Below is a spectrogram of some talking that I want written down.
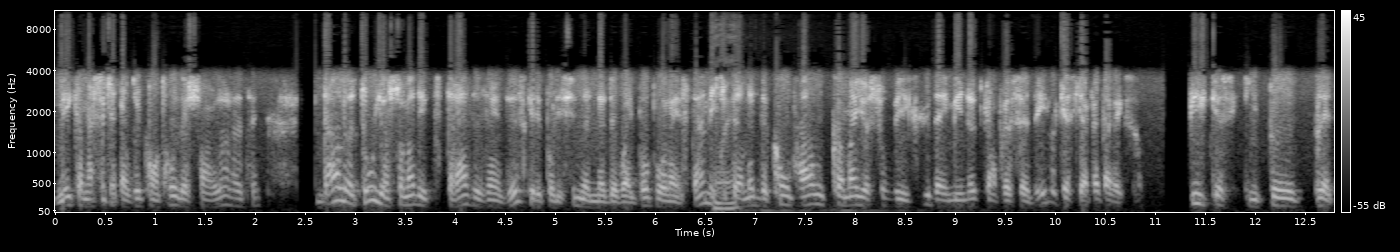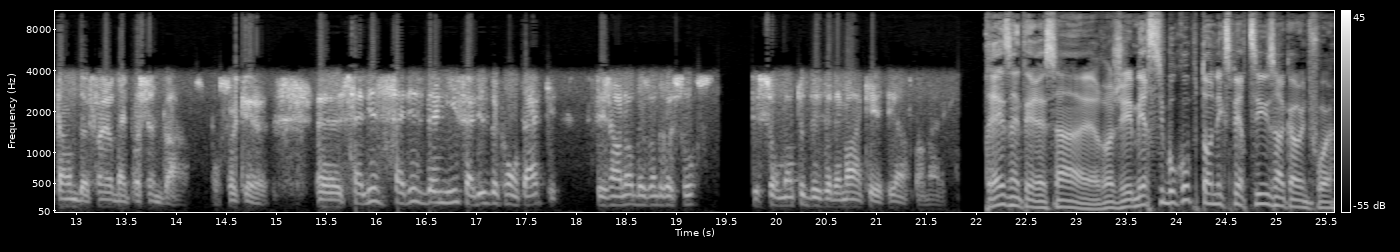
Mais comment ça qu'il a perdu le contrôle de ce char-là? Là, Dans l'auto, il y a sûrement des petites traces, des indices que les policiers ne, dévoilent pas pour l'instant, mais qui permettent de comprendre comment il a survécu dans les minutes qui ont précédé, qu'est-ce qu'il a fait avec ça, puis qu'est-ce qu'il peut prétendre de faire dans les prochaines heures. C'est pour ça que euh, sa liste, sa liste d'amis, sa liste de contacts, ces gens-là ont besoin de ressources. C'est sûrement tous des éléments enquêtés en ce moment. Très intéressant, euh, Roger. Merci beaucoup pour ton expertise encore une fois.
